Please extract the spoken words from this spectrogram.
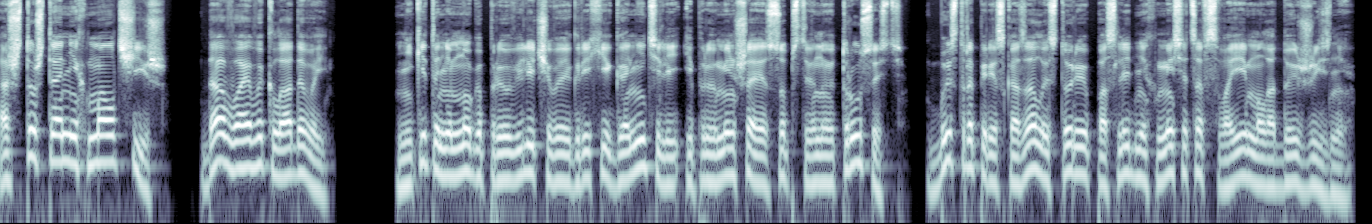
А что ж ты о них молчишь? Давай, выкладывай». Никита, немного преувеличивая грехи гонителей и преуменьшая собственную трусость, быстро пересказал историю последних месяцев своей молодой жизни.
